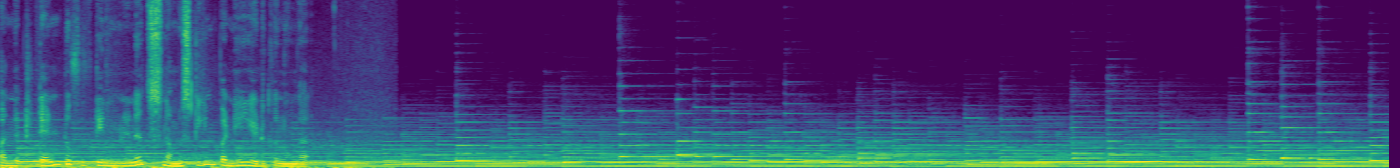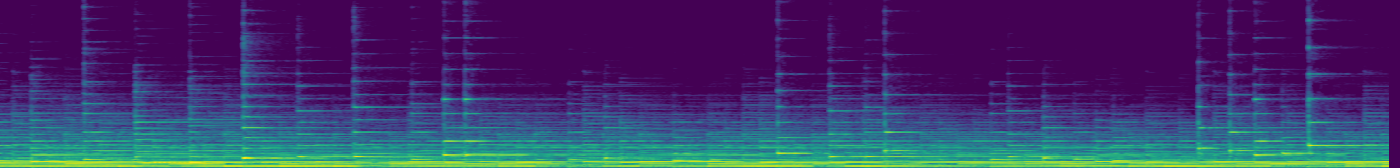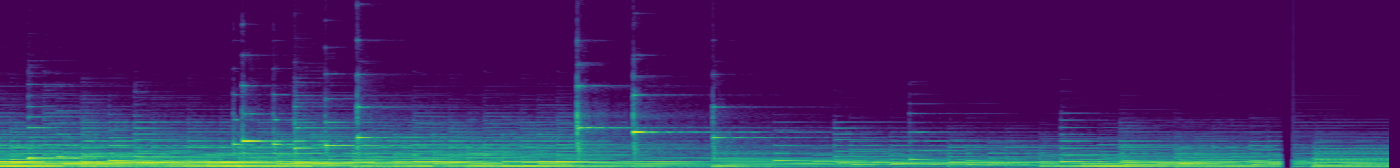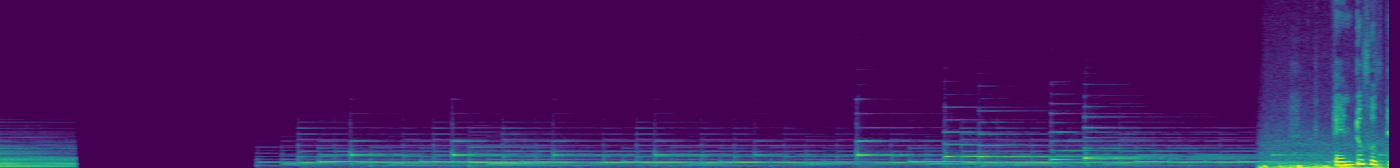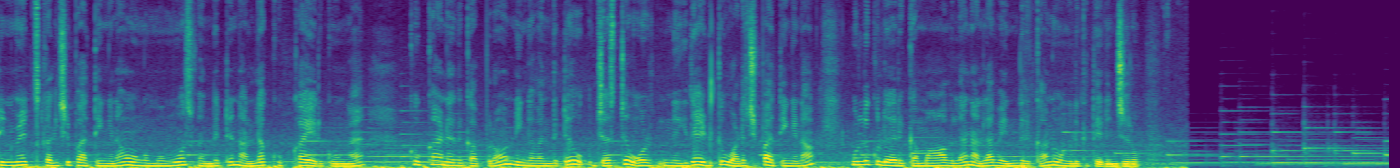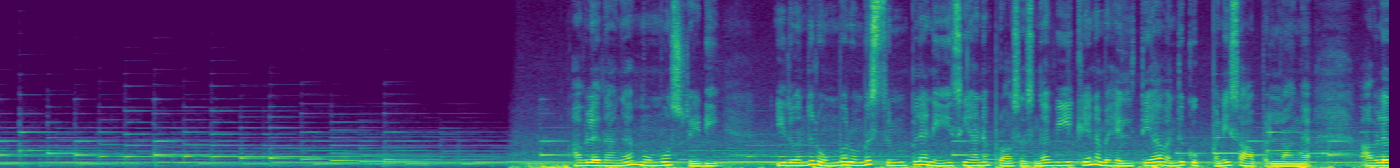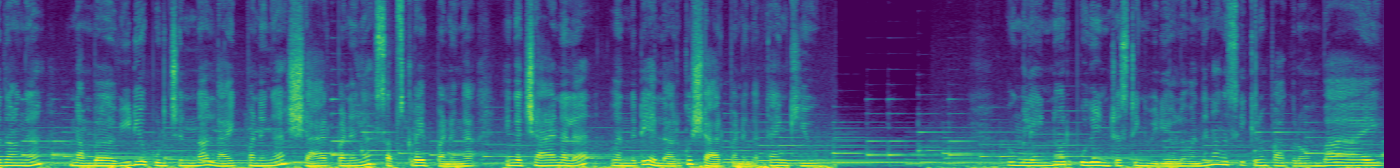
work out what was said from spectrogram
வந்துட்டு டென் டு ஃபிஃப்டீன் மினிட்ஸ் நம்ம ஸ்டீம் பண்ணி எடுக்கணுங்க. டென் டு ஃபிஃப்டீன் மினிட்ஸ் கழித்து பார்த்தீங்கன்னா உங்கள் மொமோஸ் வந்துட்டு நல்லா குக் ஆகிருக்குங்க குக் ஆனதுக்கப்புறம் நீங்கள் வந்துட்டு ஜஸ்ட்டு இதை எடுத்து உடச்சி பார்த்தீங்கன்னா உள்ளுக்குள்ளே இருக்க மாவுலாம் நல்லா வெந்திருக்கான்னு உங்களுக்கு தெரிஞ்சிடும் அவ்வளோதாங்க மொமோஸ் ரெடி இது வந்து ரொம்ப ரொம்ப சிம்பிள் அண்ட் ஈஸியான ப்ராசஸ்ங்க வீட்லேயே நம்ம ஹெல்த்தியாக வந்து குக் பண்ணி சாப்பிட்லாங்க. அவ்வளோதாங்க நம்ம வீடியோ பிடிச்சிருந்தா லைக் பண்ணுங்கள் ஷேர் பண்ணுங்கள் சப்ஸ்கிரைப் பண்ணுங்கள் எங்கள் சேனலை வந்துட்டு எல்லாருக்கும் ஷேர் பண்ணுங்கள் தேங்க்யூ உங்களை இன்னொரு புது இன்ட்ரெஸ்டிங் வீடியோவில் வந்து நாங்கள் சீக்கிரம் பார்க்குறோம். பாய்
